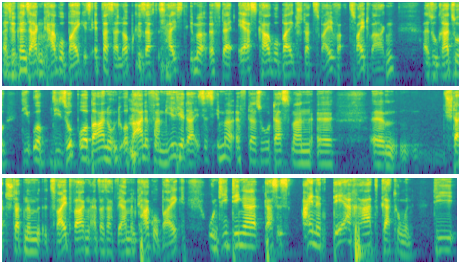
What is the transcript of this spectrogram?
Also wir können sagen, Cargo Bike ist etwas salopp gesagt. Es heißt immer öfter erst Cargo Bike statt zwei, Zweitwagen. Also gerade so die, die suburbane und urbane Familie, da ist es immer öfter so, dass man äh, ähm, statt, statt einem Zweitwagen einfach sagt, wir haben ein Cargo-Bike. Und die Dinger, das ist eine der Radgattungen, die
